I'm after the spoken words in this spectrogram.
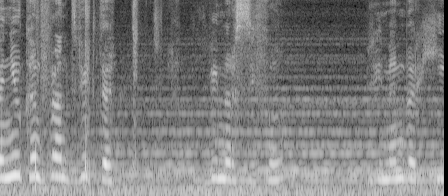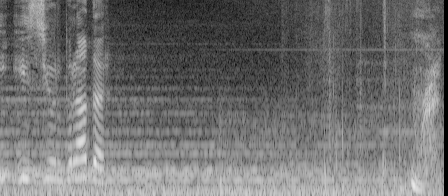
When you confront Victor, be merciful. Remember, he is your brother. Right.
